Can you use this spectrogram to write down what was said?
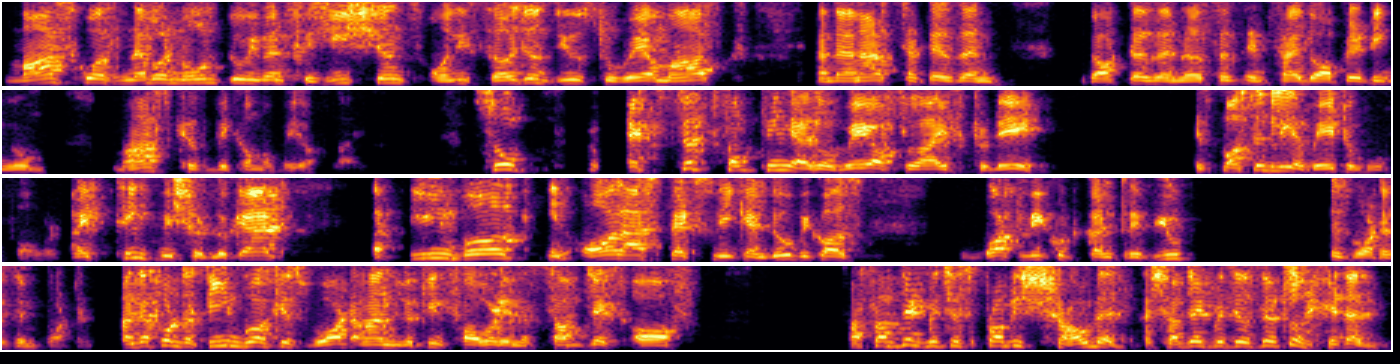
Mask was never known to even physicians. Only surgeons used to wear masks, and the anesthetists and doctors and nurses inside the operating room. Mask has become a way of life. So, accept something as a way of life today is possibly a way to move forward. I think we should look at a teamwork in all aspects we can do because what we could contribute is what is important. And therefore, the teamwork is what I'm looking forward in a subject of a subject which is probably shrouded, a subject which is little hidden,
